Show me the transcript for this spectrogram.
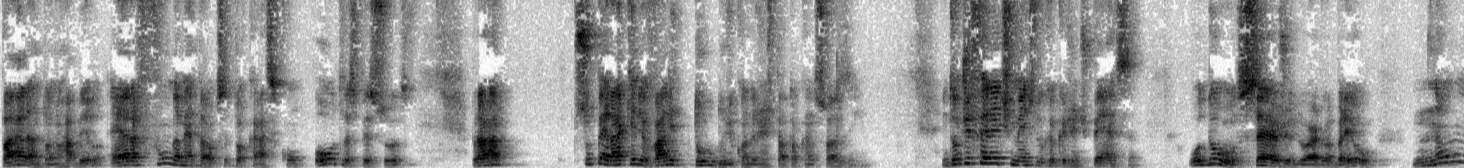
para Antônio Rabelo, era fundamental que você tocasse com outras pessoas para superar aquele vale tudo de quando a gente está tocando sozinho. Então, diferentemente do que a gente pensa, o do Sérgio Eduardo Abreu não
